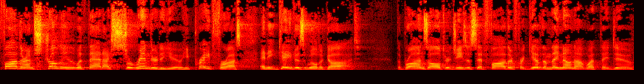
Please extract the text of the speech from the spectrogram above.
Father, I'm struggling with that. I surrender to you. He prayed for us and he gave his will to God. The bronze altar, Jesus said, Father, forgive them. They know not what they do.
